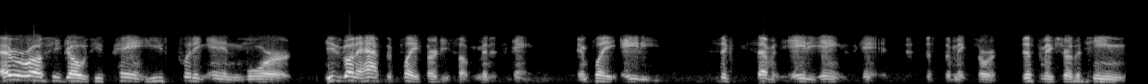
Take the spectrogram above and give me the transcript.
everywhere else he goes, he's paying, he's putting in more. He's going to have to play 30 something minutes a game and play 80, 60, 70, 80 games a game just, just to make sure, just to make sure the team,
